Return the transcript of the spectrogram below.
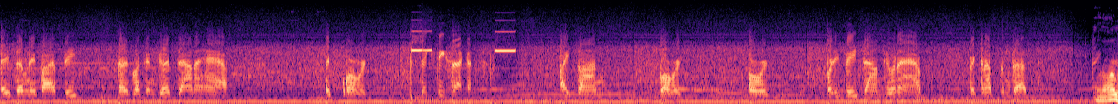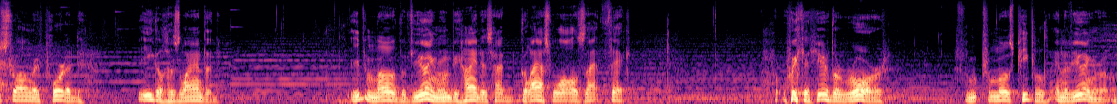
Hey, 75 feet. Guys looking good, down a half. Six forward. 60 seconds. Lights on. Forward. Forward. 40 feet down, two and a half. Picking up some dust. When Armstrong reported the Eagle has landed, even though the viewing room behind us had glass walls that thick, we could hear the roar from, from those people in the viewing room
